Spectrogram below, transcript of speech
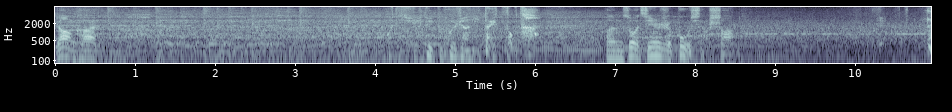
让开！我绝对不会让你带走他。本座今日不想杀你。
